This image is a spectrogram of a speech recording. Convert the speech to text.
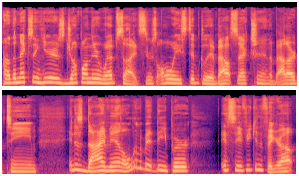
Uh, the next thing here is jump on their websites. There's always typically about section about our team, and just dive in a little bit deeper and see if you can figure out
